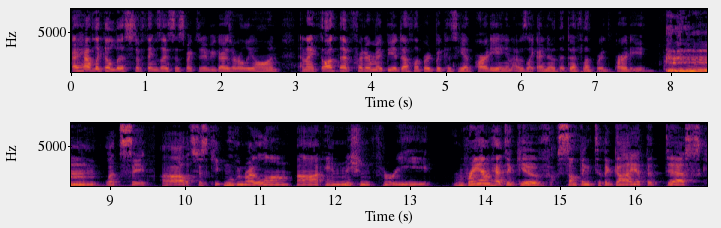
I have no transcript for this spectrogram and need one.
I had like a list of things I suspected of you guys early on, and I thought that Fritter might be a Death Leopard because he had partying, and I was like, I know that Death Leopards party. let's see. Uh, let's just keep moving right along. Uh, in mission three, Ram had to give something to the guy at the desk,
